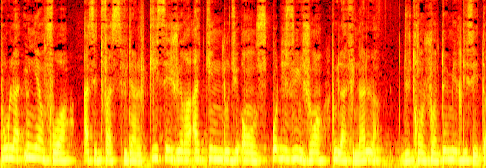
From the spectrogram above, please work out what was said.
pour la unième fois à cette phase finale qui séjouera à Kindu du 11 au 18 juin, puis la finale du 30 juin 2017.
